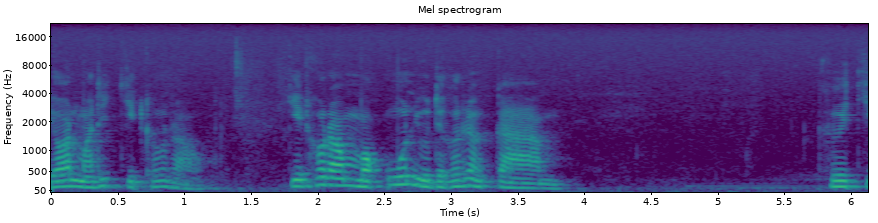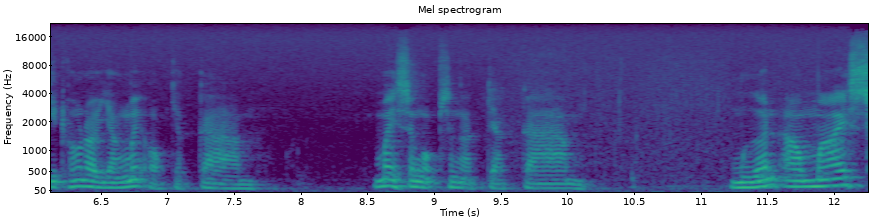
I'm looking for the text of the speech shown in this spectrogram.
ย้อนมาที่จิตของเรา จิตของเราหมกมุ่นอยู่แต่กับเรื่องกาม คือจิตของเรายังไม่ออกจากกาม ไม่สงบสงัดจากกาม เหมือนเอาไม้ส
